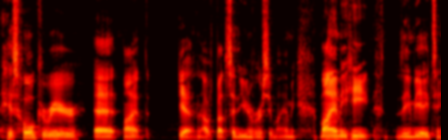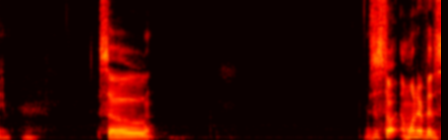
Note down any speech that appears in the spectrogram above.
his whole career at my yeah, I was about to say the University of Miami. Miami Heat, the NBA team. So is this start, I wonder if this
